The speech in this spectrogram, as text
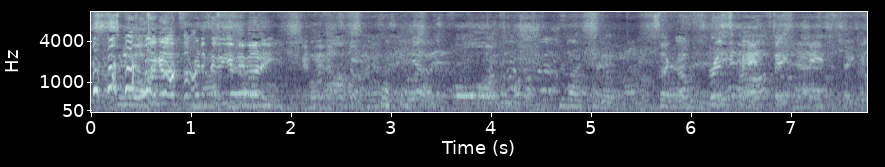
Oh my god, somebody's gonna give me money. It's like, oh, Prince paid. Thank Jesus. Thank you.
